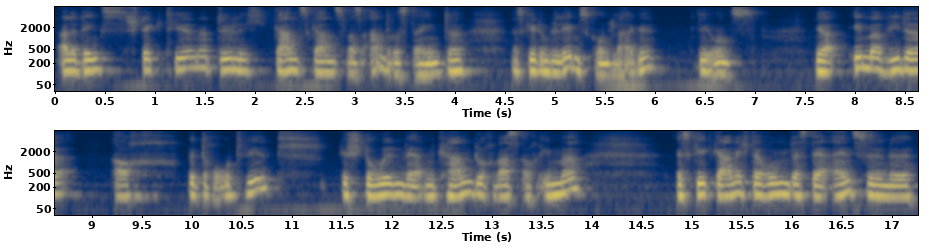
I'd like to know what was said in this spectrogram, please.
Allerdings steckt hier natürlich ganz, ganz was anderes dahinter. Es geht um die Lebensgrundlage, die uns ja immer wieder auch bedroht wird, gestohlen werden kann, durch was auch immer. Es geht gar nicht darum, dass der Einzelne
